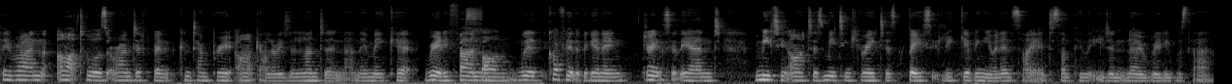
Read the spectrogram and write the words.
They run art tours around different contemporary art galleries in London and they make it really fun, Fun. with coffee at the beginning, drinks at the end, meeting artists, meeting curators, basically giving you an insight into something that you didn't know really was there.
